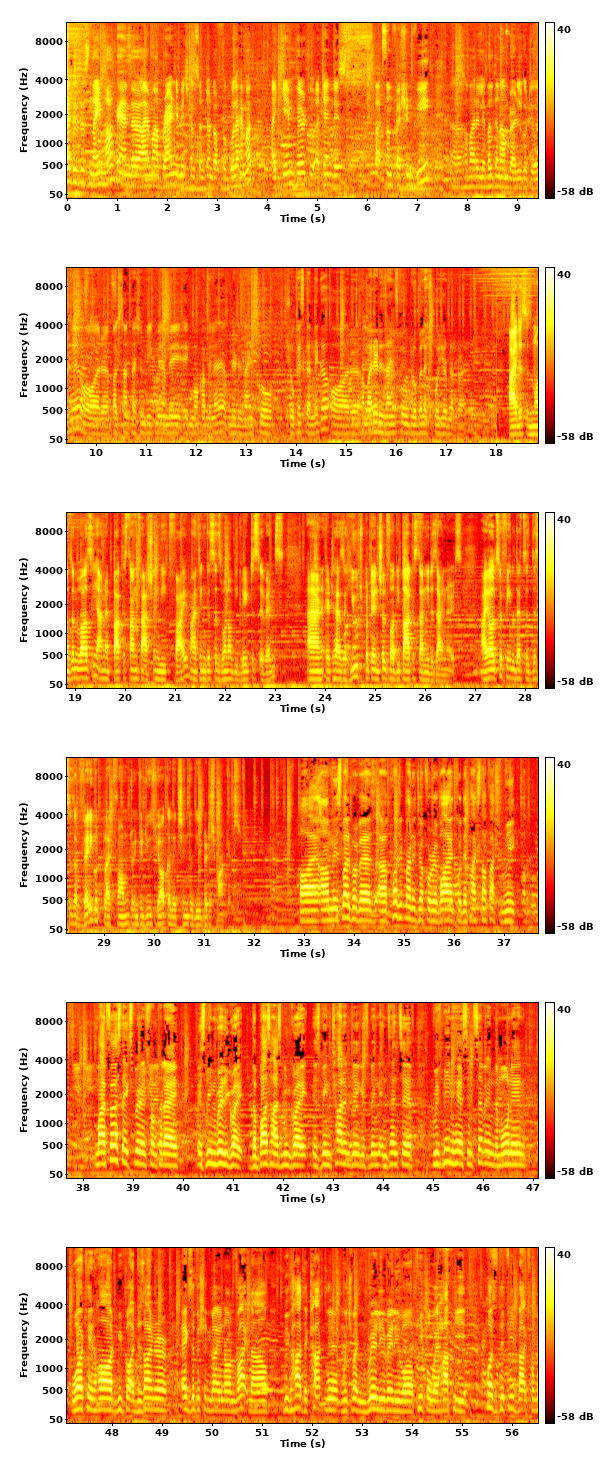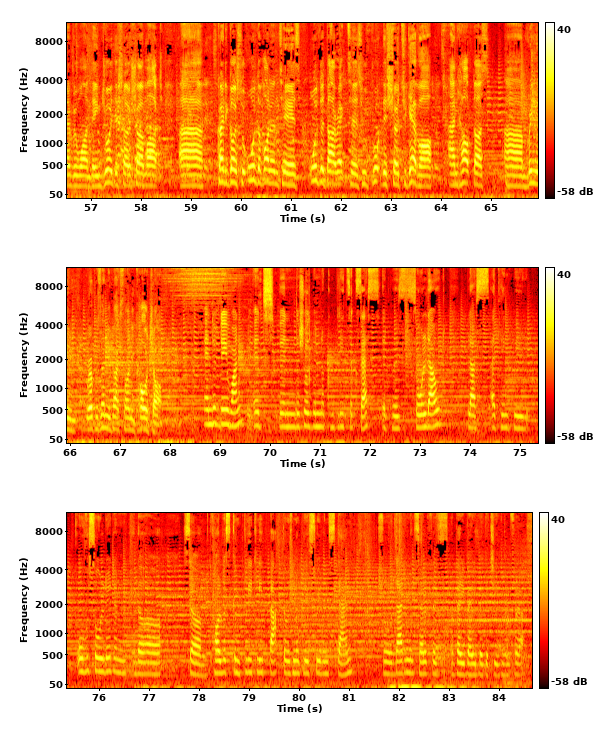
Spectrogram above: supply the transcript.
Hi, this is Naim Haq, and uh, I'm a brand image consultant of Gul Ahmed. I came here to attend this Pakistan Fashion Week. Uh, हमारे label का नाम bridal कोट्योर है और Pakistan fashion week में हमें एक मौका मिला है अपने डिज़ाइंस को शोकेस करने का और हमारे डिज़ाइंस को ग्लोबल एक्सपोजर मिल रहा है Hi, this is Mozam Wasi. I'm at Pakistan Fashion Week 5. I think this is one of the greatest events and it has a huge potential for the Pakistani designers. I also feel that this is a very good platform to introduce your collection to the British market. Hi, I'm Ismail Pervez, uh, project manager for Riwayat for the Pakistan Fashion Week. My first experience from today, it's been really great. The buzz has been great. It's been challenging. It's been intensive. We've been here since seven in the morning, working hard. We've got a designer exhibition going on right now. We've had the catwalk, which went really, really well. People were happy. Positive feedback from everyone. They enjoyed the show so much. Uh, credit goes to all the volunteers, all the directors who brought this show together and helped us um, bringing representing Pakistani culture. End of day one, it's been the show's been a complete success. It was sold out. Plus, I think we oversold it, and the so, hall was completely packed. There was no place to even stand. So that in itself is a very very big achievement for us.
